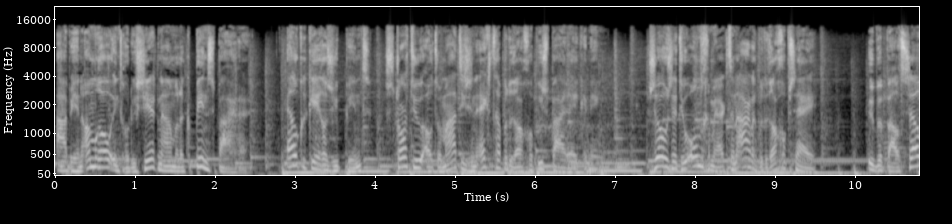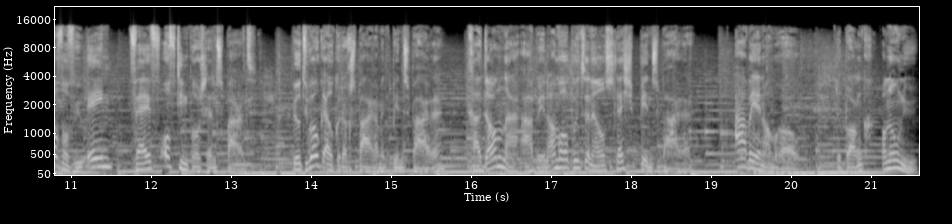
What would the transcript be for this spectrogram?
ABN AMRO introduceert namelijk pinsparen. Elke keer als u pint, stort u automatisch een extra bedrag op uw spaarrekening. Zo zet u ongemerkt een aardig bedrag opzij. U bepaalt zelf of u 1, 5 of 10 procent spaart. Wilt u ook elke dag sparen met pinsparen? Ga dan naar abnamro.nl slash pinsparen. ABN AMRO. De bank anno nu.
